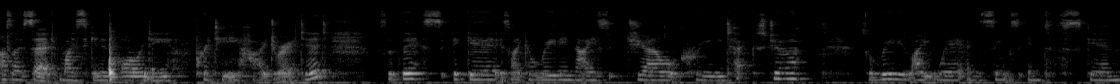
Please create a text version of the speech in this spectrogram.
as I said my skin is already pretty hydrated so this again is like a really nice gel creamy texture so really lightweight and sinks into the skin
